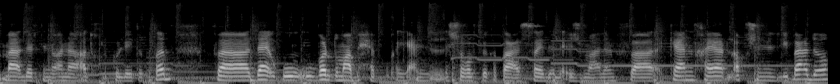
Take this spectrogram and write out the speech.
ما قدرت إنه أنا أدخل كلية الطب. فدا وبرضه ما بحب يعني الشغل في قطاع الصيدله اجمالا. فكان الخيار الاوبشن اللي بعده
